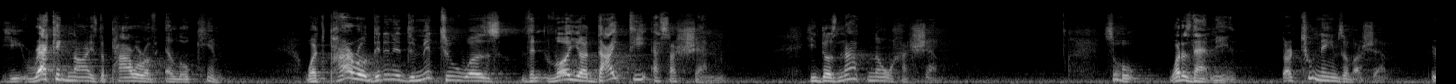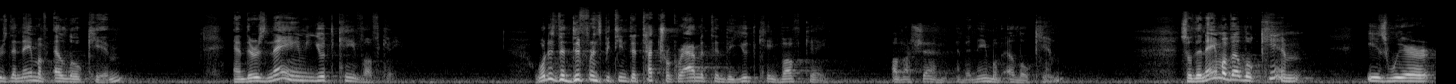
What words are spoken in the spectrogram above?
he recognized the power of Elohim. What Paro didn't admit to was the lo yadaiti as Hashem. He does not know Hashem. So, what does that mean? There are two names of Hashem. There's the name of Elohim, and there's name Yud Vavke. What is the difference between the tetragrammaton, the Yud Vavke of Hashem, and the name of Elohim? So the name of Elohim is where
